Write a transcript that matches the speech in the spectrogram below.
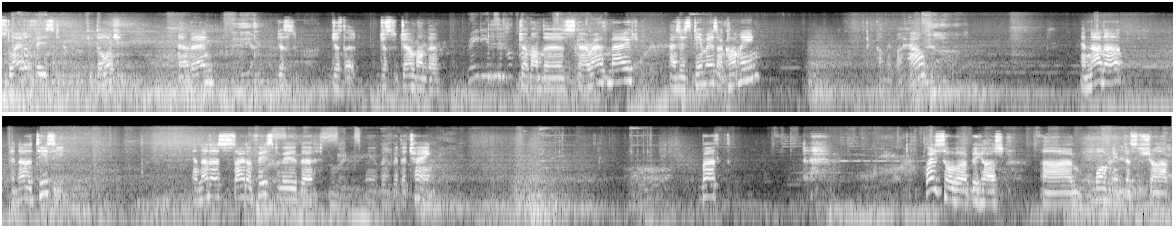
Sleight of fist to dodge, and then just just uh, just jump on the jump on the Skywrath mage as his teammates are coming. Coming for help. Another another TC. Another sleight of fist with the with, with the chain. But but it's over because um, Morphling just showed up.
